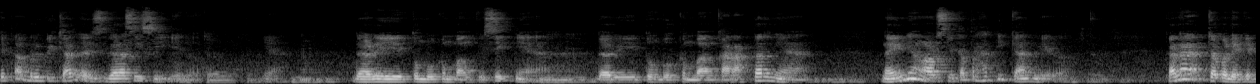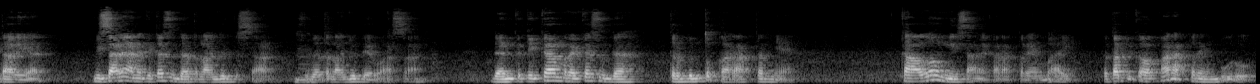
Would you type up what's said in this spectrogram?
kita berbicara dari segala sisi gitu. Betul. Ya. Dari tumbuh kembang fisiknya, Hmm. dari tumbuh kembang karakternya. Nah, ini yang harus kita perhatikan gitu. Karena coba deh kita lihat misalnya anak kita sudah terlanjur besar, sudah terlanjur dewasa, dan ketika mereka sudah terbentuk karakternya, kalau misalnya karakter yang baik, tetapi kalau karakter yang buruk,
